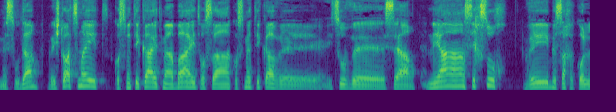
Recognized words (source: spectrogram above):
מסודר, ואשתו עצמאית, קוסמטיקאית מהבית, עושה קוסמטיקה ועיצוב אה, שיער. נהיה סכסוך. והיא בסך הכל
